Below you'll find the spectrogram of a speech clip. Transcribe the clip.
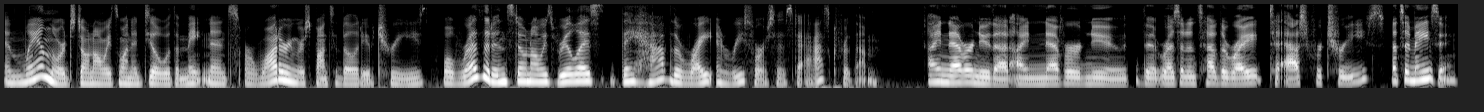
And landlords don't always want to deal with the maintenance or watering responsibility of trees, while residents don't always realize they have the right and resources to ask for them. I never knew that. I never knew that residents have the right to ask for trees. That's amazing.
